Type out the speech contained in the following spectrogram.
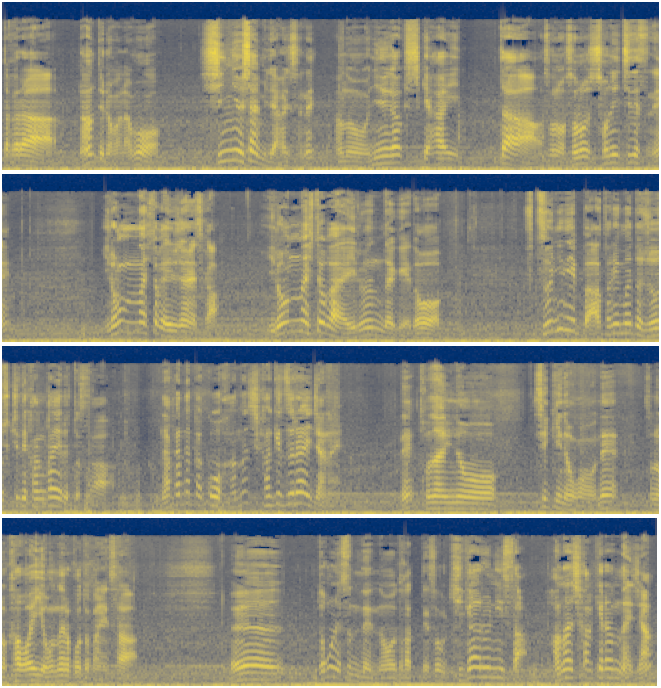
だから、なんていうのかな、もう、新入社員みたいな感じですよね。あの、入学式入った、その、その初日ですね。いろんな人がいるじゃないですか。いろんな人がいるんだけど、普通にね、やっぱ当たり前と常識で考えるとさ、なかなかこう話しかけづらいじゃない。ね、隣の席のね、その可愛い女の子とかにさ、えー、どこに住んでんの？とかって、その気軽にさ、話しかけらんないじゃん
